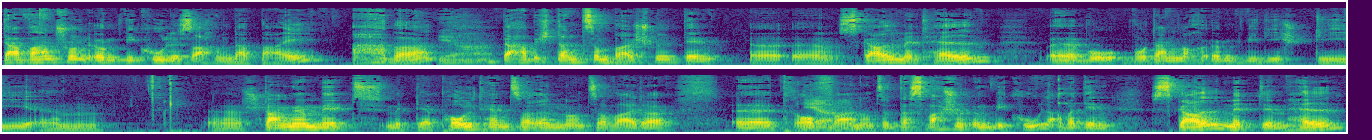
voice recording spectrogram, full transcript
da waren schon irgendwie coole Sachen dabei. Aber Ja. da habe ich dann zum Beispiel den äh, äh, Skull mit Helm, äh, wo, wo dann noch irgendwie die, die ähm, äh, Stange mit, mit der Pole-Tänzerin und so weiter äh, drauf Ja. waren und so. Das war schon irgendwie cool, aber den Skull mit dem Helm,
